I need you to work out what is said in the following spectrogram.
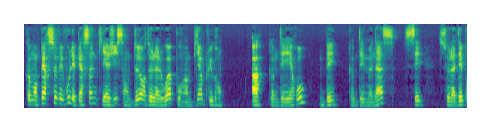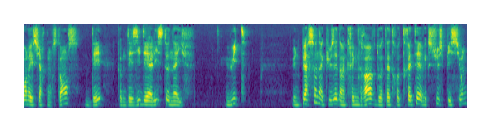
Comment percevez-vous les personnes qui agissent en dehors de la loi pour un bien plus grand? A. Comme des héros. B. Comme des menaces. C. Cela dépend des circonstances. D. Comme des idéalistes naïfs. 8. Une personne accusée d'un crime grave doit être traitée avec suspicion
